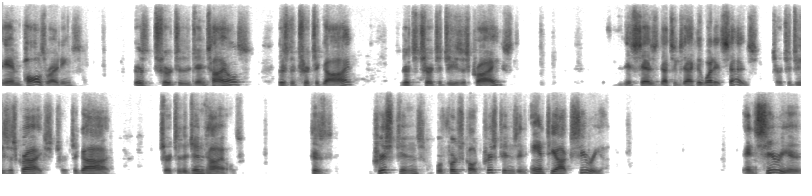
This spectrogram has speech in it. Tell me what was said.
in Paul's writings. There's Church of the Gentiles. There's the Church of God. There's the Church of Jesus Christ. It says that's exactly what it says. Church of Jesus Christ, Church of God, Church of the Gentiles. Because Christians were first called Christians in Antioch, Syria. And Syria,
